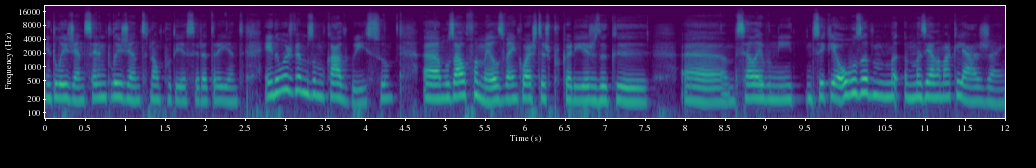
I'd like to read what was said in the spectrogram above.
inteligente. Se era inteligente, não podia ser atraente. Ainda hoje vemos um bocado isso. Um, os alpha males vêm com estas porcarias de que se ela é bonita, não sei o quê, ou usa demasiada maquilhagem,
